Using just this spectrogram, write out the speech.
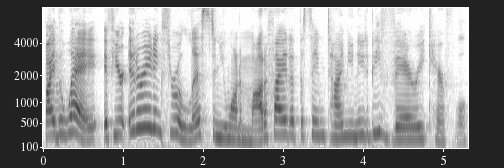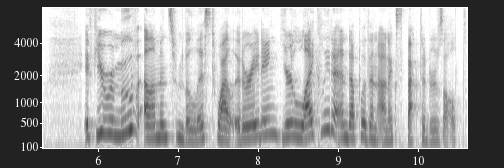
By the way, if you're iterating through a list and you want to modify it at the same time, you need to be very careful. If you remove elements from the list while iterating, you're likely to end up with an unexpected result.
